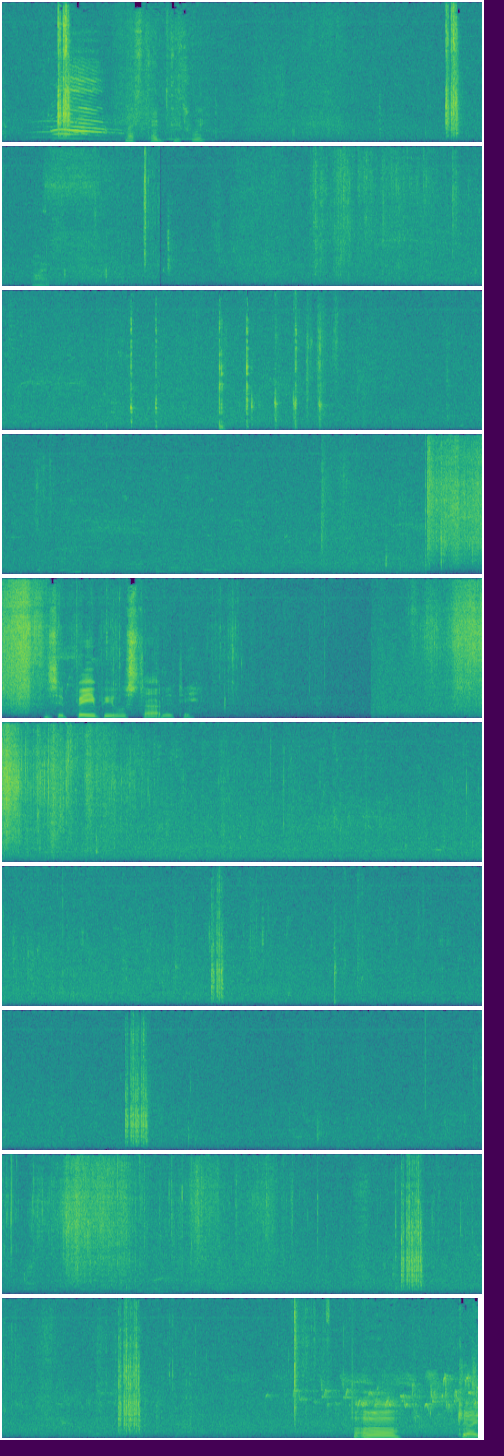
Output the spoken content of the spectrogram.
Nice tail this way. Nice. It's a baby Who started it?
